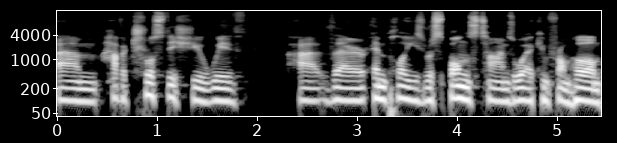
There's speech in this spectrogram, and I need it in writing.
um, have a trust issue with uh, their employees' response times working from home.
